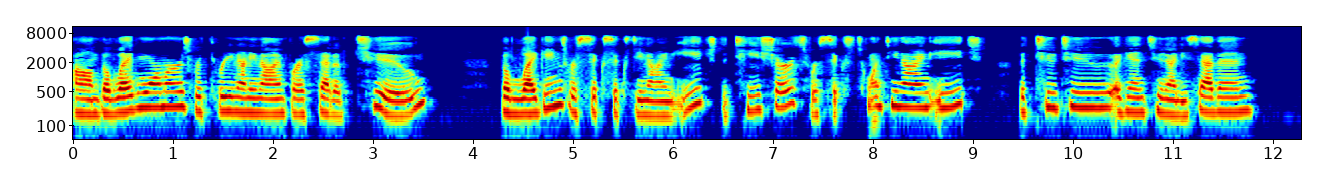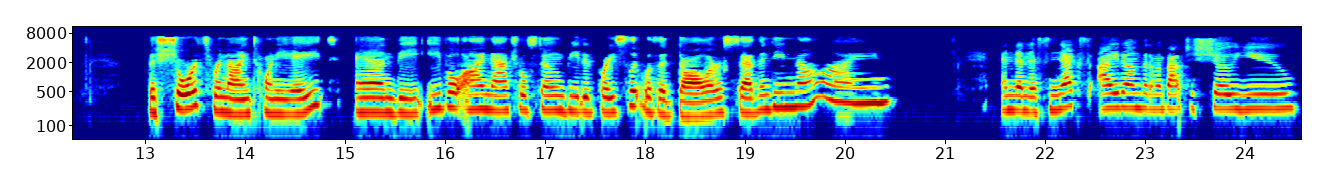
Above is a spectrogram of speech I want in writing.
Um, the leg warmers were 399 for a set of two. The leggings were 669 each. The t-shirts were 629 each. The tutu again 297. The shorts were 928 and the Evil Eye Natural Stone beaded bracelet was $1.79. And then this next item that I'm about to show you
